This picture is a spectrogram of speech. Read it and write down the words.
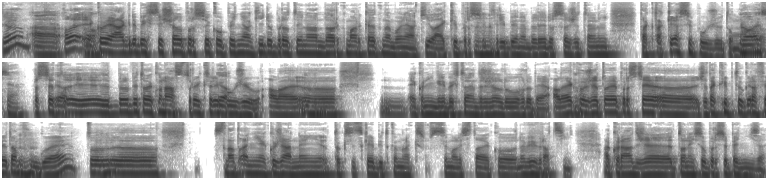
Jo, a, ale no. jako já, kdybych si šel prostě koupit nějaký dobroty na dark market nebo nějaký léky, prostě, mm. které by nebyly dosažitelné, tak taky asi použiju tomu. No jasně. Prostě to, byl by to jako nástroj, který jo. použiju, ale mm. uh, jako nikdy bych to nedržel dlouhodobě. Ale jako, mm. že to je prostě, uh, že ta kryptografie tam mm. funguje, to mm. uh, snad ani jako žádný toxický Bitcoin maximalista jako nevyvrací. Akorát, že to nejsou prostě peníze.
